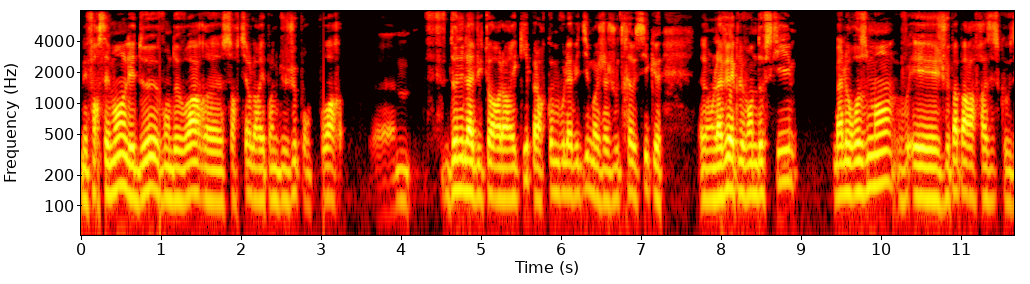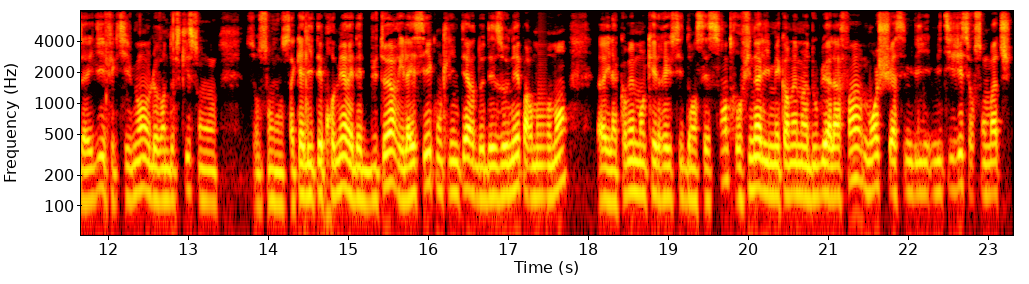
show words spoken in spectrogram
mais forcément les deux vont devoir sortir leur épingle du jeu pour pouvoir donner la victoire à leur équipe. Alors comme vous l'avez dit, moi j'ajouterais aussi que euh, on l'a vu avec Lewandowski, malheureusement, et je vais pas paraphraser ce que vous avez dit, effectivement, Lewandowski, son, son, sa qualité première est d'être buteur. Il a essayé contre l'Inter de dézonner par moment. Euh, il a quand même manqué de réussite dans ses centres. Au final, il met quand même un doublé à la fin. Moi, je suis assez mitigé sur son match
